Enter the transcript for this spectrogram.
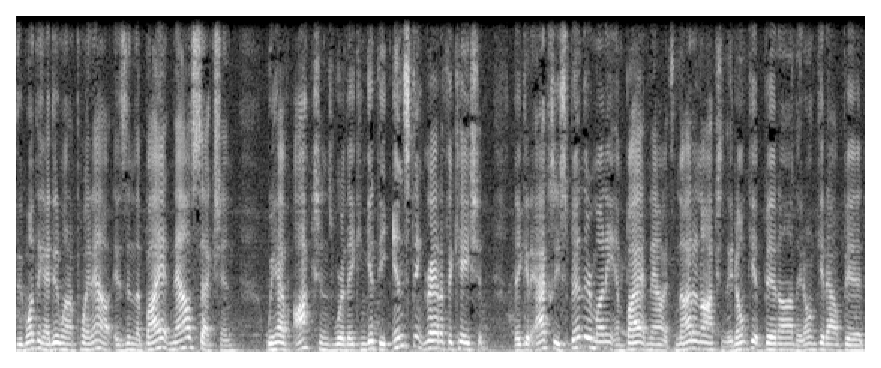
the one thing I did want to point out is in the buy it now section, we have auctions where they can get the instant gratification. They can actually spend their money and buy it now. It's not an auction. They don't get bid on. They don't get outbid.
